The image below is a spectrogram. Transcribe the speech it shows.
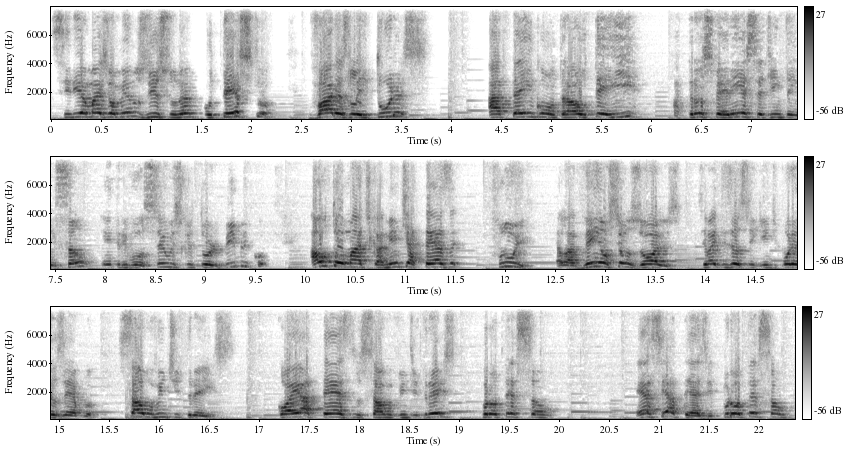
seria mais ou menos isso, né? O texto, várias leituras, até encontrar o TI, a transferência de intenção entre você e o escritor bíblico, automaticamente a tese flui, ela vem aos seus olhos. Você vai dizer o seguinte, por exemplo, Salmo 23. Qual é a tese do Salmo 23? Proteção. Essa é a tese, proteção.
